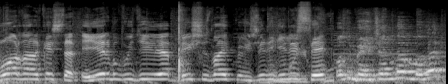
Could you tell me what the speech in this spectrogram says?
Bu arada arkadaşlar eğer bu videoya 500 like ve üzeri gelirse Oğlum heyecanlanma lan.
